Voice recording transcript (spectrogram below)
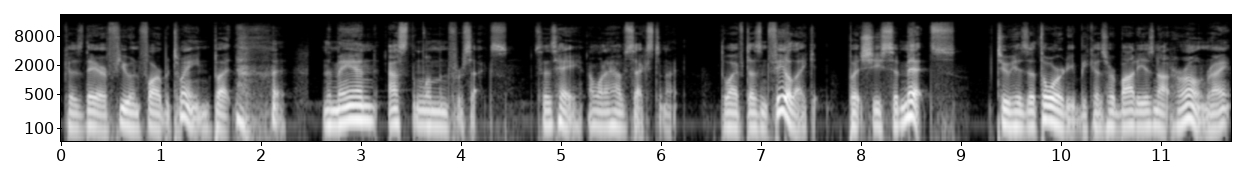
because they are few and far between. But the man asks the woman for sex, says, Hey, I want to have sex tonight. The wife doesn't feel like it, but she submits to his authority because her body is not her own, right?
